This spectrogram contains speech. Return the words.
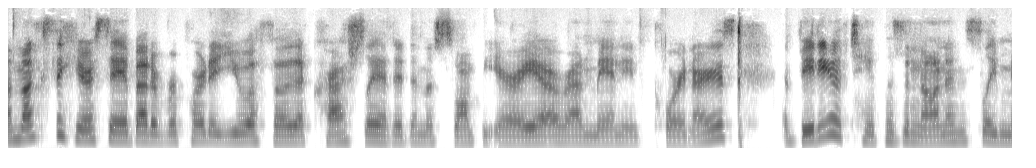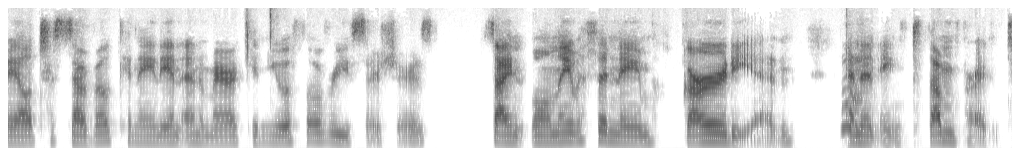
Amongst the hearsay about a reported UFO that crash landed in the swampy area around Manning Corners, a videotape was anonymously mailed to several Canadian and American UFO researchers, signed only with the name Guardian and an inked thumbprint.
